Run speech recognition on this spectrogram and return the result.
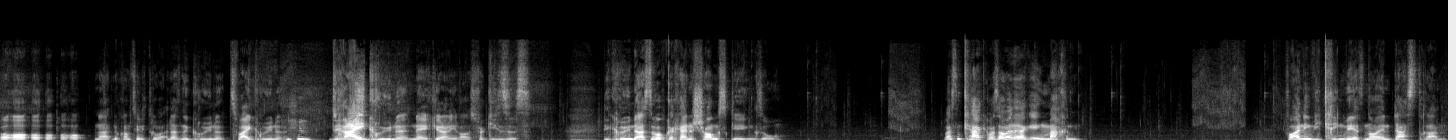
Oh, oh, oh, oh, oh, oh. Nein, du kommst hier nicht drüber. Das ist eine grüne. Zwei grüne. Drei grüne. Nee, ich gehe da nicht raus. Vergiss es. Die grünen, da hast du überhaupt gar keine Chance gegen so. Was ein Kack. Was soll man denn dagegen machen? Vor allen Dingen, wie kriegen wir jetzt neuen Dust dran?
